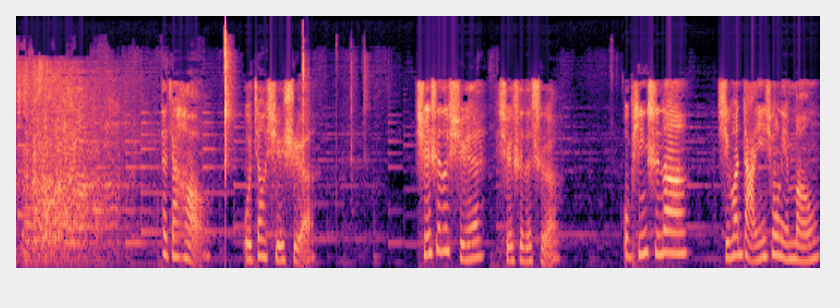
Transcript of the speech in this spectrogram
大家好，我叫学舌，学舌的学，学舌的舌。我平时呢喜欢打英雄联盟，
